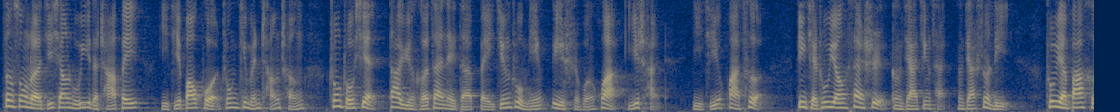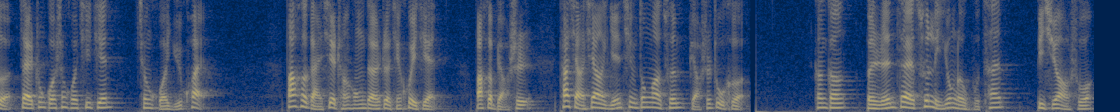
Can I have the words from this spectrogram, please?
赠送了吉祥如意的茶杯，以及包括中医门长城、中轴线、大运河在内的北京著名历史文化遗产以及画册，并且祝愿赛事更加精彩、更加顺利。祝愿巴赫在中国生活期间。生活愉快。巴赫感谢程红的热情会见。巴赫表示，他想向延庆冬奥村表示祝贺。刚刚本人在村里用了午餐，必须要说，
